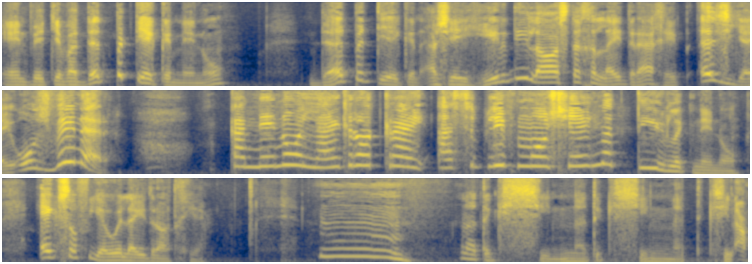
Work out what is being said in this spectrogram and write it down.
En weet jy wat dit beteken, Neno? Dit beteken as jy hierdie laaste geluid reg het, is jy ons wenner. Kan Neno 'n leidraad kry asseblief, mosie? Natuurlik, Neno. Ek sal vir jou 'n leidraad gee. Hmm, laat ek sien, laat ek sien, laat ek sien. Nou,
